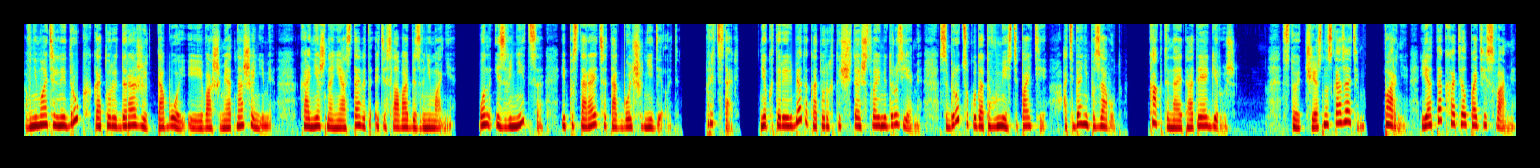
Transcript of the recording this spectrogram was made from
Внимательный друг, который дорожит тобой и вашими отношениями, конечно, не оставит эти слова без внимания. Он извинится и постарается так больше не делать. Представь, некоторые ребята, которых ты считаешь своими друзьями, соберутся куда-то вместе пойти, а тебя не позовут. Как ты на это отреагируешь? Стоит честно сказать им, «Парни, я так хотел пойти с вами.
